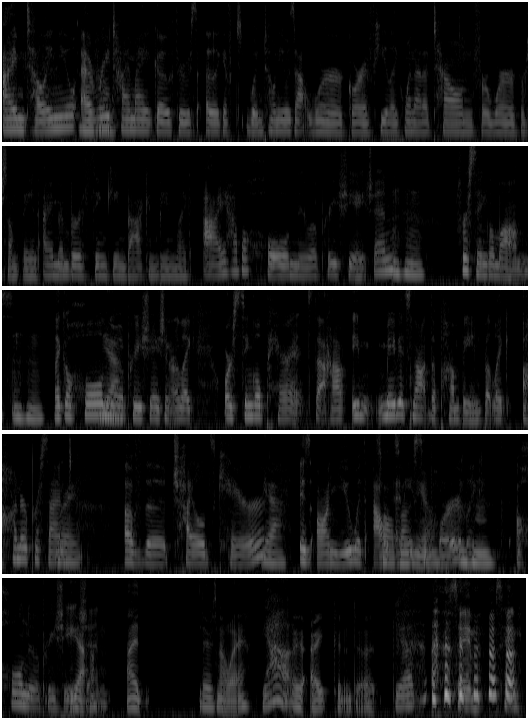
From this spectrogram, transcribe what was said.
I'm telling you, every Wow. time I go through, like if when Tony was at work or if he like went out of town for work or something, I remember thinking back and being like, I have a whole new appreciation mm-hmm. For single moms. Mm-hmm. like a whole Yeah. new appreciation or like or single parents that have maybe it's not the pumping but like a hundred percent of the child's care Yeah. is on you without any support like Mhm. a whole new appreciation I there's no way. yeah, I, I couldn't do it. yep same same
